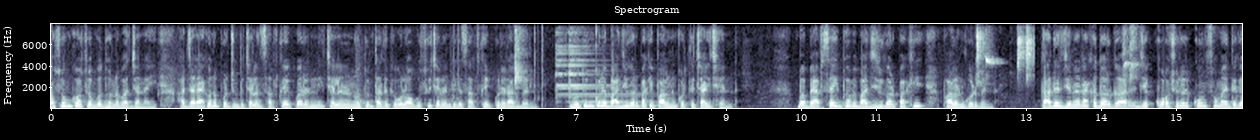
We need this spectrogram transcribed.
অসংখ্য অসংখ্য ধন্যবাদ জানাই। আর যারা এখনও পর্যন্ত চ্যানেল সাবস্ক্রাইব করেননি, চ্যানেলে নতুন, তাদেরকে বলো অবশ্যই চ্যানেলটিকে সাবস্ক্রাইব করে রাখবেন। নতুন করে বাজিগর পাখি পালন করতে চাইছেন বা ব্যবসায়িকভাবে বাজিগর পাখি পালন করবেন, তাদের জেনে রাখা দরকার যে বছরের কোন সময় থেকে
